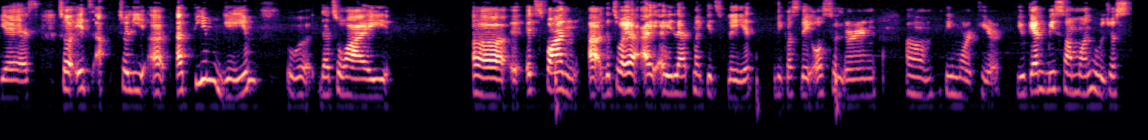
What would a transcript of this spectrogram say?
Yes. So it's actually a, a team game. That's why uh it's fun. Uh, that's why I, I let my kids play it because they also learn um teamwork here. You can't be someone who just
